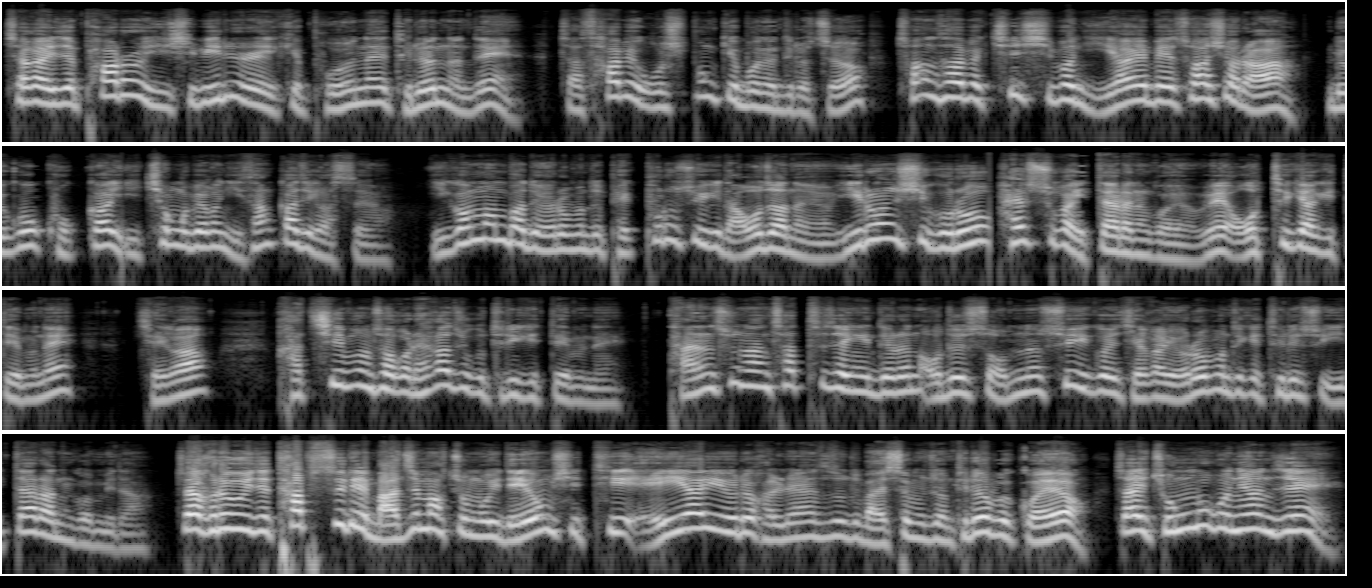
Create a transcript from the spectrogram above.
제가 이제 8월 21일에 이렇게 보내드렸는데, 자, 450분께 보내드렸죠. 1,470원 이하에 매수하셔라. 그리고 고가 2,500원 이상까지 갔어요. 이것만 봐도 여러분들 100% 수익이 나오잖아요. 이런 식으로 할 수가 있다라는 거예요. 왜 어떻게 하기 때문에 제가 가치 분석을 해가지고 드리기 때문에 단순한 차트쟁이들은 얻을 수 없는 수익을 제가 여러분들께 드릴 수 있다라는 겁니다. 자, 그리고 이제 탑3의 마지막 종목이 네옴시티 AI 의료 관련해서도 말씀을 좀 드려볼 거예요. 자, 이 종목은 현재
